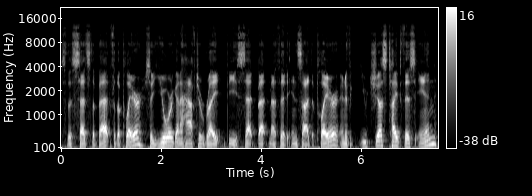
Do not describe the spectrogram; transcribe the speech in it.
So this sets the bet for the player. So you're going to have to write the set bet method inside the player. And if you just type this in,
